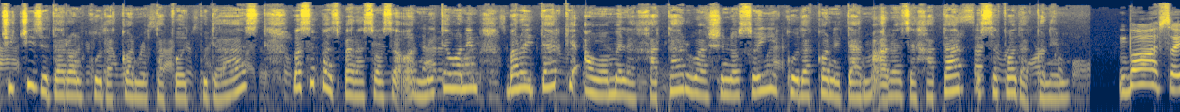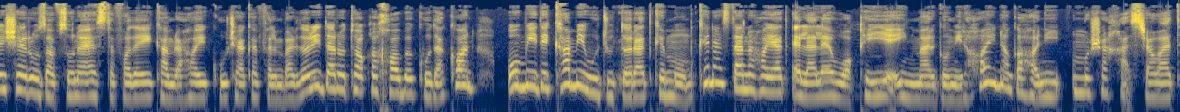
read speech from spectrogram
چی چیزی در آن کودکان متفاوت بوده است و سپس بر اساس آن می توانیم برای درک عوامل خطر و شناسایی کودکان در معرض خطر استفاده کنیم. با افزایش روزافزون استفاده کمره های کوچک فیلمبرداری در اتاق خواب کودکان امید کمی وجود دارد که ممکن است در نهایت علل واقعی این مرگ و میرهای ناگهانی مشخص شود.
